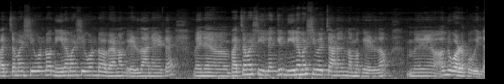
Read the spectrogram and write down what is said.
പച്ചമഷി കൊണ്ടോ നീലമഷി കൊണ്ടോ വേണം എഴുതാനായിട്ട്. പിന്നെ പച്ചമഷി ഇല്ലെങ്കിൽ നീലമഷി വെച്ചാണെങ്കിലും നമുക്ക് എഴുതാം. അതിന് കുഴപ്പമില്ല.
